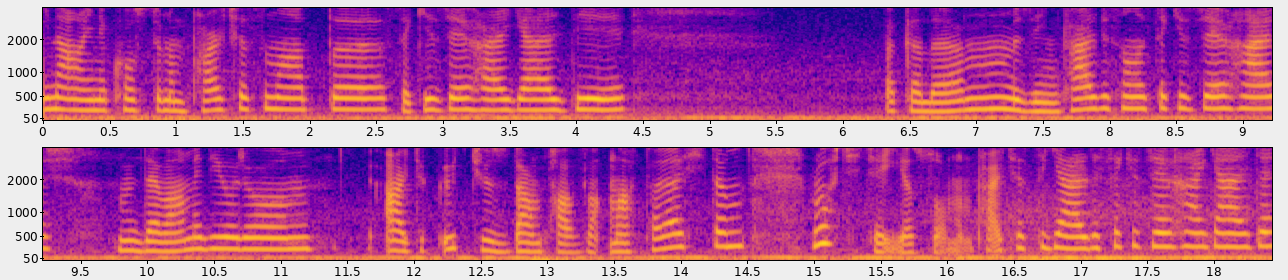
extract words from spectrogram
Yine aynı kostümün parçasını attı. 8 cevher geldi. Bakalım. Müziğin kalbi sonra 8 cevher. Devam ediyorum. Artık 300'den fazla anahtar açtım. Ruh çiçeği Yasuo'nun parçası geldi. 8 cevher geldi.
